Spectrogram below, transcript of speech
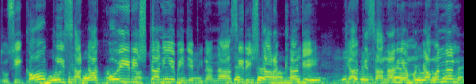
ਤੁਸੀਂ ਕਹੋ ਕਿ ਸਾਡਾ ਕੋਈ ਰਿਸ਼ਤਾ ਨਹੀਂ ਹੈ ਬੀਜੇਪੀ ਨਾਲ ਨਾ ਅਸੀਂ ਰਿਸ਼ਤਾ ਰੱਖਾਂਗੇ ਜਾਂ ਕਿਸਾਨਾਂ ਦੀਆਂ ਮੰਗਾਂ ਮੰਨਣ।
